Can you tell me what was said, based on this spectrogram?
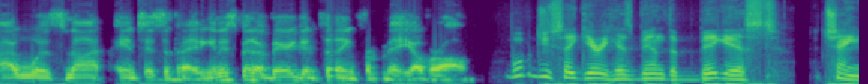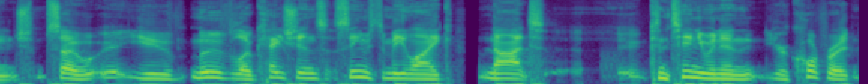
I was not anticipating. And it's been a very good thing for me overall. What would you say, Gary, has been the biggest change? So uh, you've moved locations. Seems to me like not continuing in your corporate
